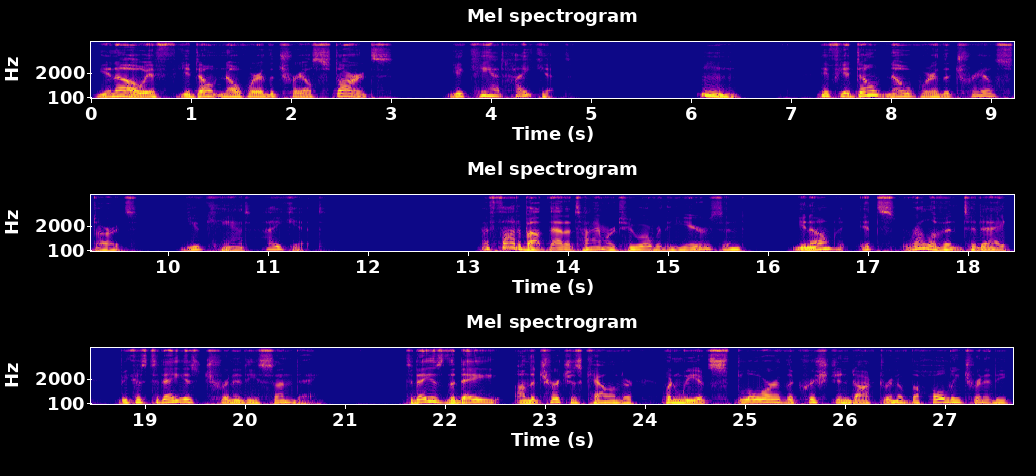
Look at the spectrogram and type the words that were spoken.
You know, if you don't know where the trail starts, you can't hike it. Hmm, if you don't know where the trail starts, you can't hike it. I've thought about that a time or two over the years, and you know, it's relevant today because today is Trinity Sunday. Today is the day on the church's calendar when we explore the Christian doctrine of the Holy Trinity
